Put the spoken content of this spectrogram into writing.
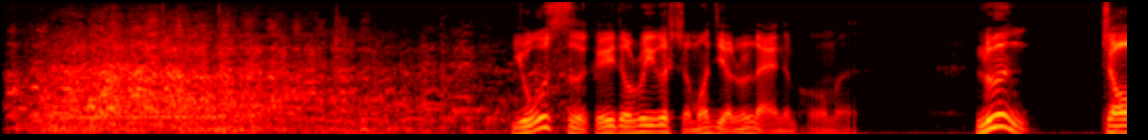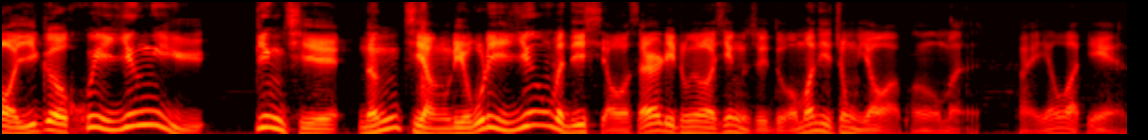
由此可以得出一个什么结论来呢，朋友们？论。找一个会英语并且能讲流利英文的小三儿的重要性是多么的重要啊，朋友们！哎呀，我天。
